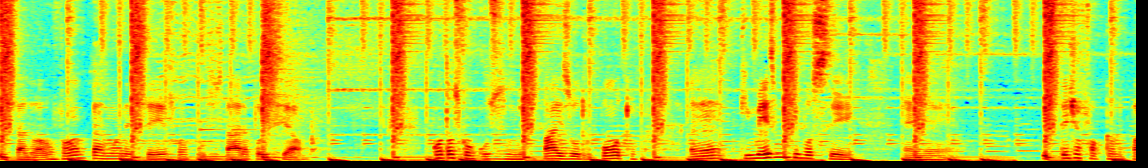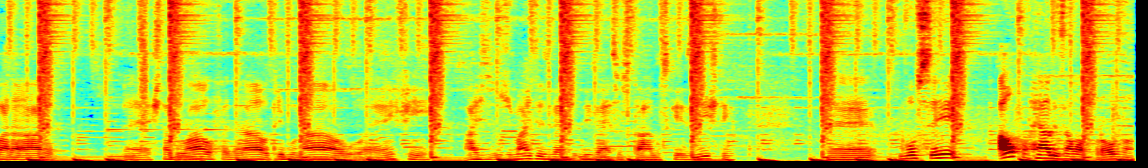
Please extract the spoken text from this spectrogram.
e estadual vão permanecer os concursos da área policial. Quanto aos concursos municipais, outro ponto é que mesmo que você é, esteja focando para a área é, estadual, federal, tribunal, é, enfim, as, os mais diversos, cargos que existem, é, você ao realizar uma prova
